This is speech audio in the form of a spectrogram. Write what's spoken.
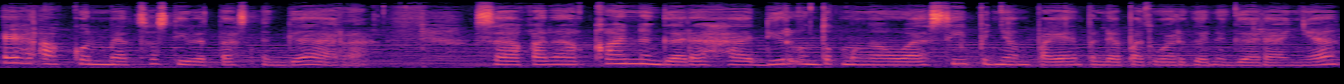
eh akun medsos diretas negara. Seakan-akan negara hadir untuk mengawasi penyampaian pendapat warga negaranya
